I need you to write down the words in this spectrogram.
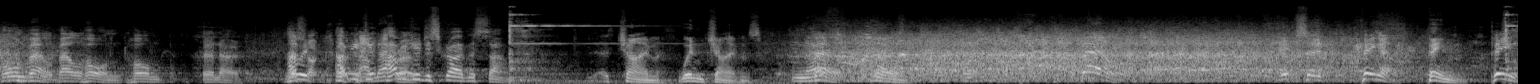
Horn bell, bell horn, horn. Uh, no. how, would, not how, would you, how would you describe this sound? A chime. Wind chimes. No. No. Bell. It's a pinger. Ping. Ping.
